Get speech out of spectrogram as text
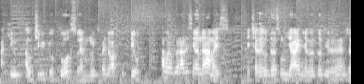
Aquilo, o time que eu torço é muito melhor que o teu. Ah, mas não ganhou nada esse ano. Ah, mas a gente já ganhou tantos mundiais, a gente já ganhou tantos. né? Já...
